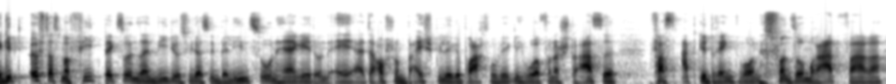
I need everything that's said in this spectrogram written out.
er gibt öfters mal Feedback so in seinen Videos, wie das in Berlin zu und her geht und ey, er hat auch schon Beispiele gebracht, wo wirklich, wo er von der Straße fast abgedrängt worden ist von so einem Radfahrer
